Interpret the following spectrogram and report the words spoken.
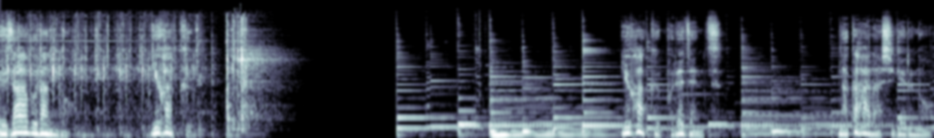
レザーブランド。油白。油白プレゼンツ。中原茂の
